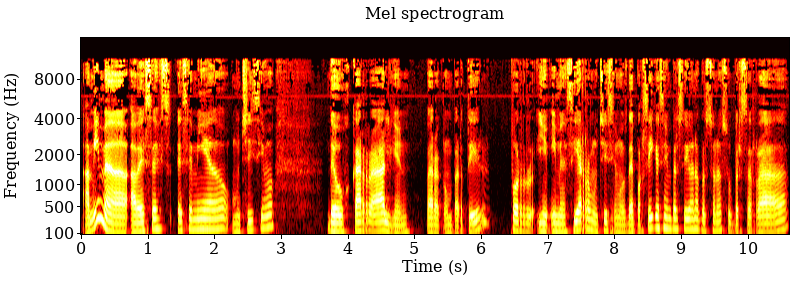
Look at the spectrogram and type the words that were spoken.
A mí me da a veces ese miedo muchísimo de buscar a alguien para compartir por, y, me cierro muchísimo. De por sí que siempre he sido una persona súper cerrada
